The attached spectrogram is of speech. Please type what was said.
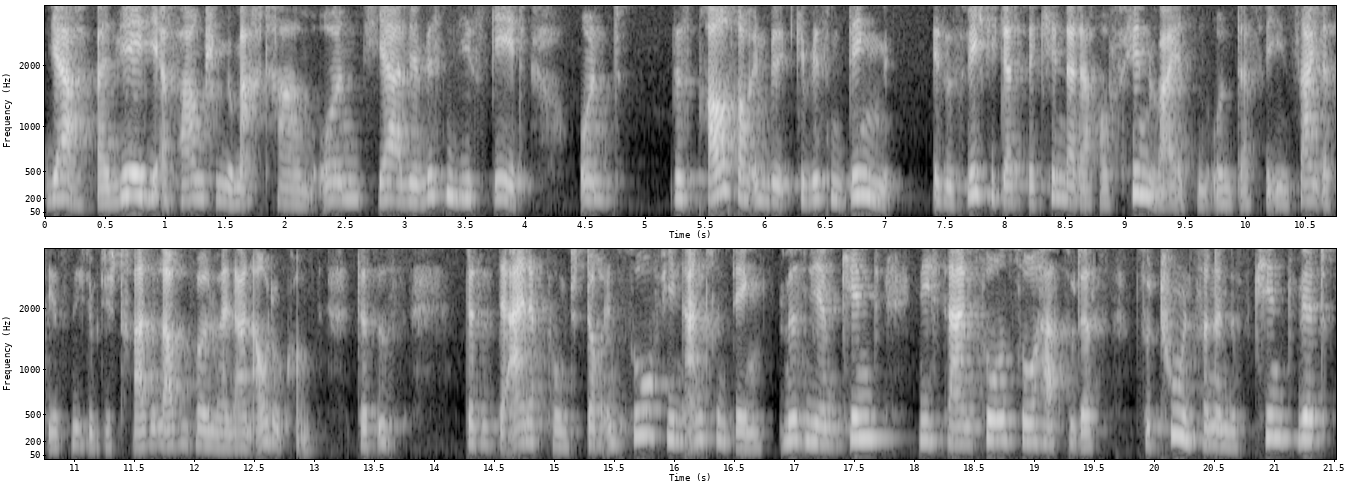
ja, weil wir die Erfahrung schon gemacht haben und ja, wir wissen, wie es geht. Und das braucht auch in gewissen Dingen. Ist es wichtig, dass wir Kinder darauf hinweisen und dass wir ihnen sagen, dass sie jetzt nicht über die Straße laufen sollen, weil da ein Auto kommt. Das ist, das ist der eine Punkt. Doch in so vielen anderen Dingen müssen wir dem Kind nicht sagen, so und so hast du das zu tun, sondern das Kind wird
